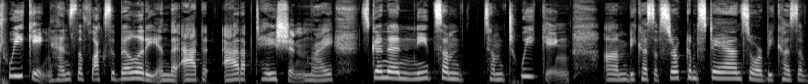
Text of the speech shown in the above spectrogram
tweaking, hence the flexibility and the ad- adaptation, right? It's going to need some some tweaking um, because of circumstance or because of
